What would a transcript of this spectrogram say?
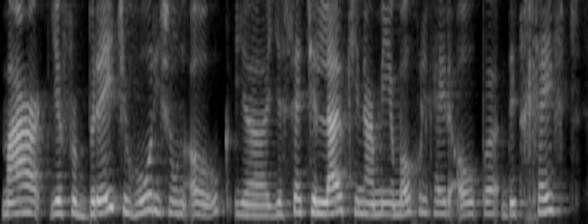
Maar je verbreedt je horizon ook. Je, je zet je luikje naar meer mogelijkheden open. Dit geeft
